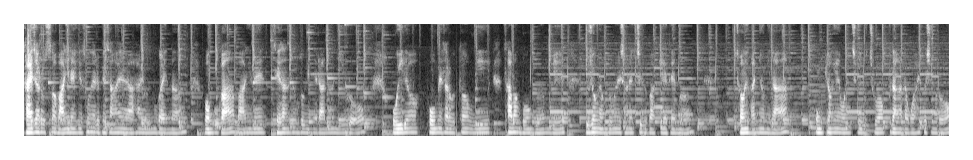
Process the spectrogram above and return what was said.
가해자로서 망인에게 손해를 배상해야 할 의무가 있는 원고가 망인의 재산 상속인이라는 이유로 오히려 보험회사로부터 위 사망보험금 및 유종연금을 전액 지급받게 되면 정의관념이나 공평의 원칙에 비추어 부당하다고 할 것이므로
